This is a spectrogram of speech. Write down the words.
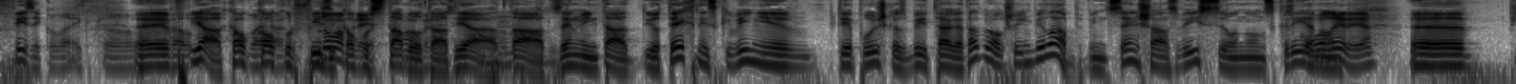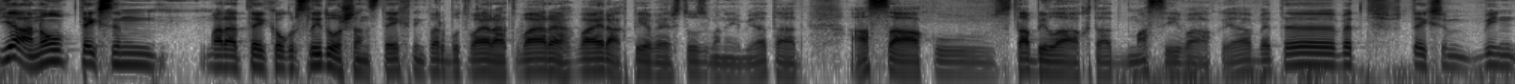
fiziku vajag. E, jā, kaut, kaut kur fizika, kaut kur stabilitāte, jā, tāda. Zin, viņi tāda, jo tehniski viņi ir tie puiši, kas bija tagad atbraukši, viņi bija labi. Viņi cenšas visi un, un skrien. Un, ir, ja? uh, jā, nu, teiksim, varētu teikt, kaut kur slidošanas tehnika varbūt vairāk, vairāk, vairāk pievērst uzmanību. Ja, tādu asāku, stabilāku, tādu masīvāku. Ja, bet, eh, bet teiksim, viņi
